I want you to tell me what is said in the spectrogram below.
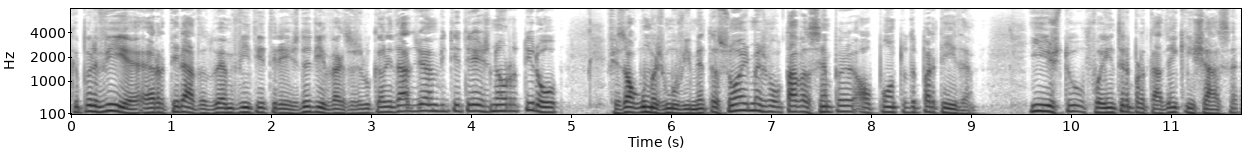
que previa a retirada do M23 de diversas localidades e o M23 não retirou. Fez algumas movimentações, mas voltava sempre ao ponto de partida. E isto foi interpretado em Kinshasa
